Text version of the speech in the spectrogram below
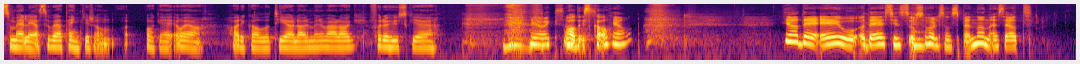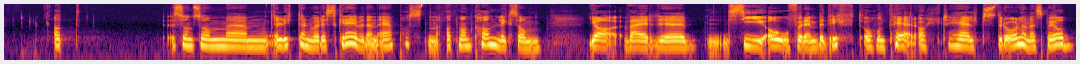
som jeg leser hvor jeg tenker sånn OK, å ja, har ikke alle ti alarmer hver dag for å huske ja, hva de skal? Ja. Ja, det er jo Og det syns jeg også var litt sånn spennende, er at, at sånn som um, lytteren vår skrev i den e-posten, at man kan liksom ja, være uh, CEO for en bedrift og håndtere alt helt strålende på jobb,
